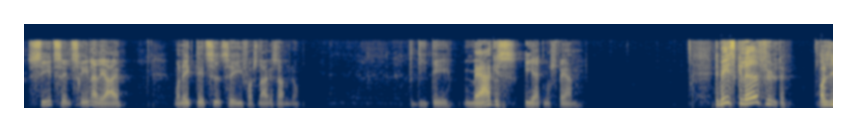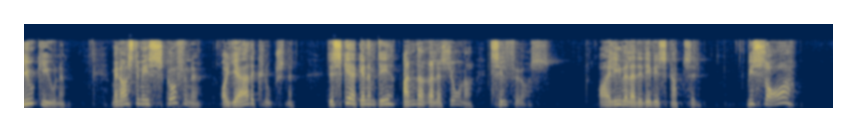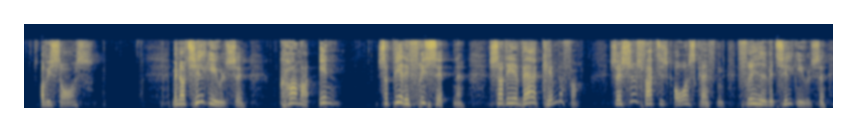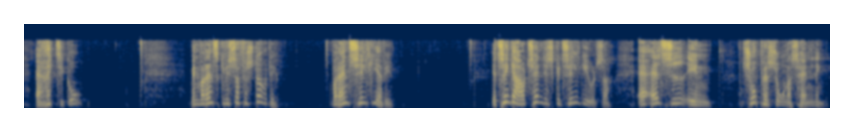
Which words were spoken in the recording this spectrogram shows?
sige til Trina eller jeg, må ikke det er tid til, at I får snakket sammen nu. Fordi det mærkes i atmosfæren. Det mest glædefyldte og livgivende, men også det mest skuffende og hjerteknusende, det sker gennem det, andre relationer tilfører os. Og alligevel er det det, vi er skabt til. Vi sårer, og vi såres. Men når tilgivelse kommer ind så bliver det frisættende. Så det er værd at kæmpe for. Så jeg synes faktisk, overskriften frihed ved tilgivelse er rigtig god. Men hvordan skal vi så forstå det? Hvordan tilgiver vi? Jeg tænker, at autentiske tilgivelser er altid en to-personers handling.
